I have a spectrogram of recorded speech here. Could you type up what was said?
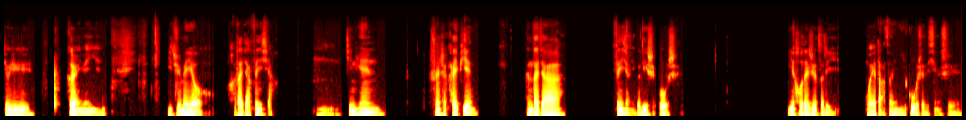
由于个人原因，一直没有和大家分享。嗯，今天算是开篇，跟大家分享一个历史故事。以后的日子里。我也打算以故事的形式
